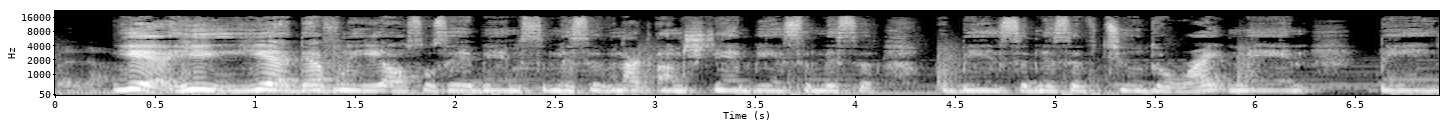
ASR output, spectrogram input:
No. Yeah, he yeah definitely. He also said being submissive, and I understand being submissive, but being submissive to the right man, being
